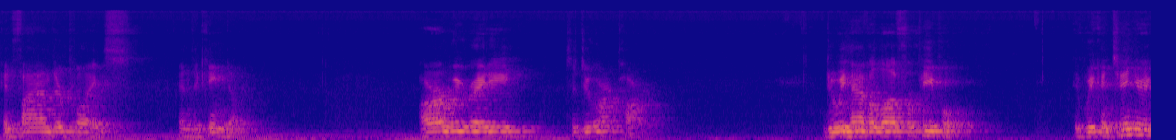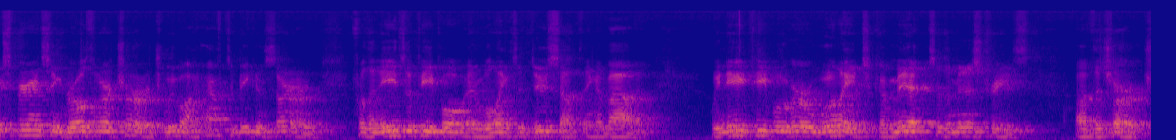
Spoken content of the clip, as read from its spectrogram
can find their place in the kingdom? Are we ready to do our part? Do we have a love for people? If we continue experiencing growth in our church, we will have to be concerned for the needs of people and willing to do something about it. We need people who are willing to commit to the ministries of the church.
